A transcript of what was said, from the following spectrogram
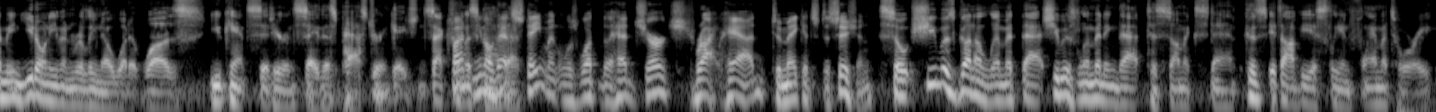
I mean, you don't even really know what it was. You can't sit here and say this pastor engaged in sexual but, misconduct. you know, that statement was what the head church right. had to make its decision. So she was going to limit that. She was limiting that to some extent because it's obviously inflammatory,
